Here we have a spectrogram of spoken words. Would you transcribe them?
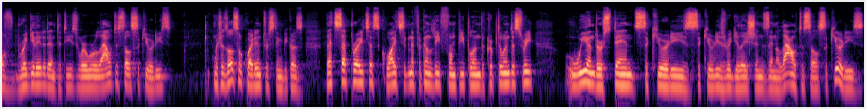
of regulated entities where we're allowed to sell securities which is also quite interesting because that separates us quite significantly from people in the crypto industry. We understand securities, securities regulations, and allow to sell securities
